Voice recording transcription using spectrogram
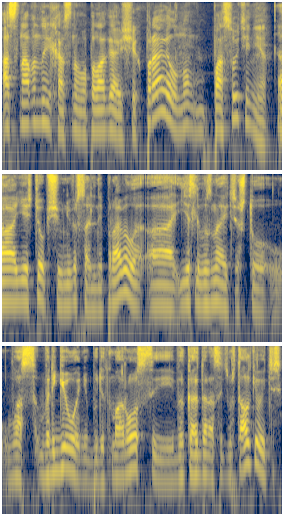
основных, основополагающих правил, ну, по сути, нет. А, Есть общие универсальные правила. А, Если вы знаете, что у вас в регионе будет мороз, и вы каждый раз с этим сталкиваетесь,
